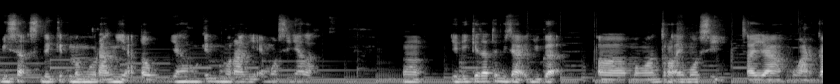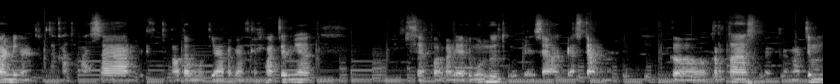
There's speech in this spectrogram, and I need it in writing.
bisa sedikit mengurangi atau ya mungkin mengurangi emosinya lah. Jadi kita tuh bisa juga eh, mengontrol emosi. Saya keluarkan dengan kata-kata kasar kata-kata mutiara dan segala macamnya saya keluarkan dari mulut kemudian saya lampiaskan ke kertas segala macam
